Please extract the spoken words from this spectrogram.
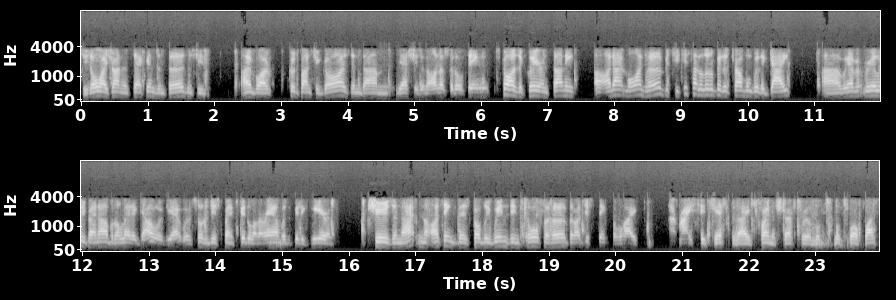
she's always running seconds and thirds, and she's owned by a good bunch of guys, and um, yeah, she's an honest little thing. Skies are clear and sunny. I don't mind her, but she just had a little bit of trouble with a gate. Uh, we haven't really been able to let her go of yet. We've sort of just been fiddling around with a bit of gear and shoes and that. And I think there's probably wins in store for her, but I just think the way that race hits yesterday, Queen of Strathfield looks looks well placed.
